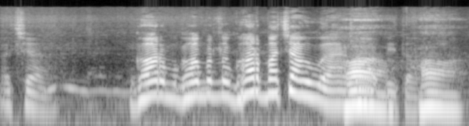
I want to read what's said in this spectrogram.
अच्छा। घर घर मतलब घर बचा हुआ है हाँ अभी तक हाँ।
